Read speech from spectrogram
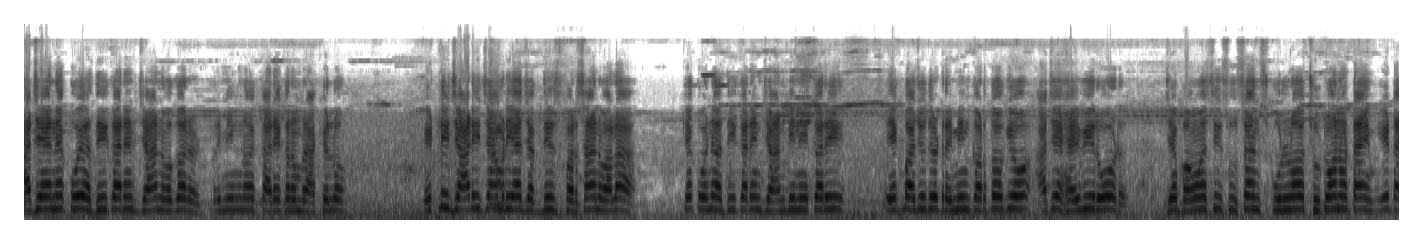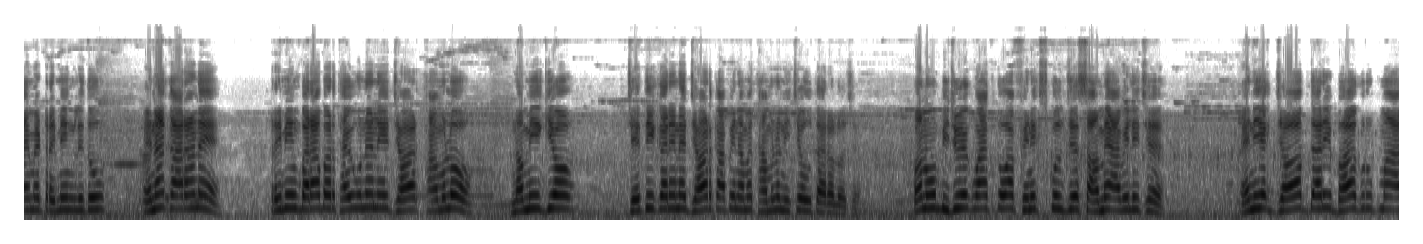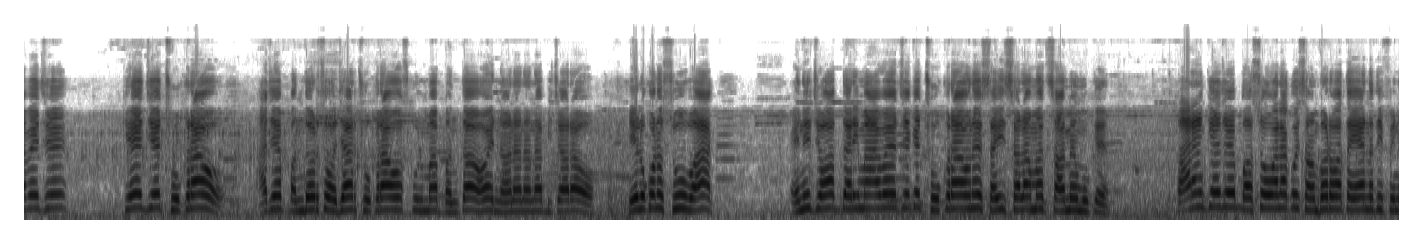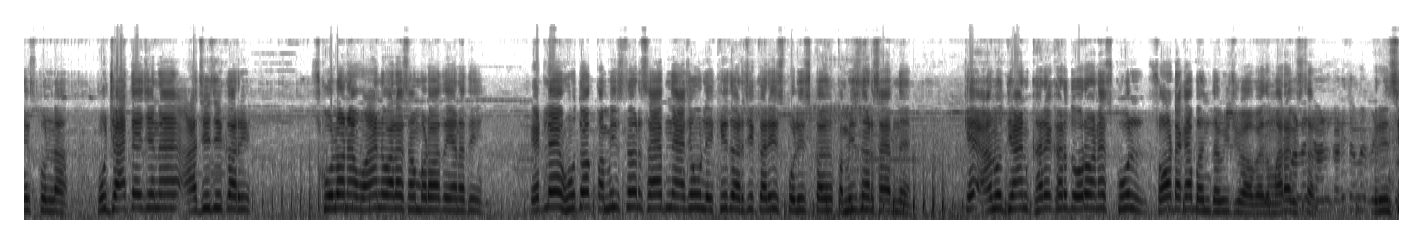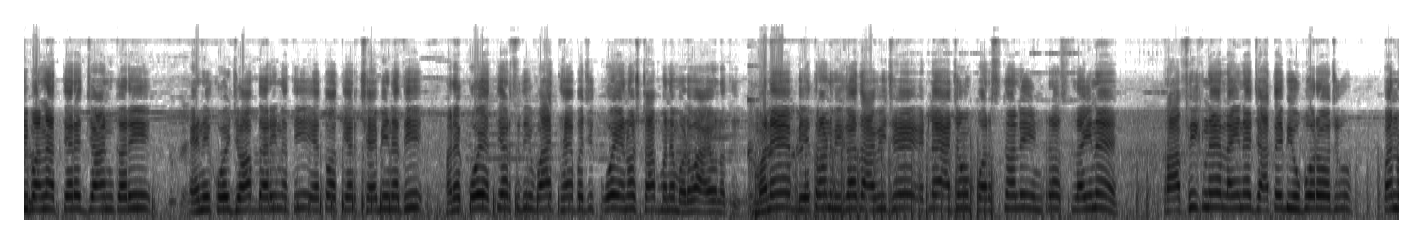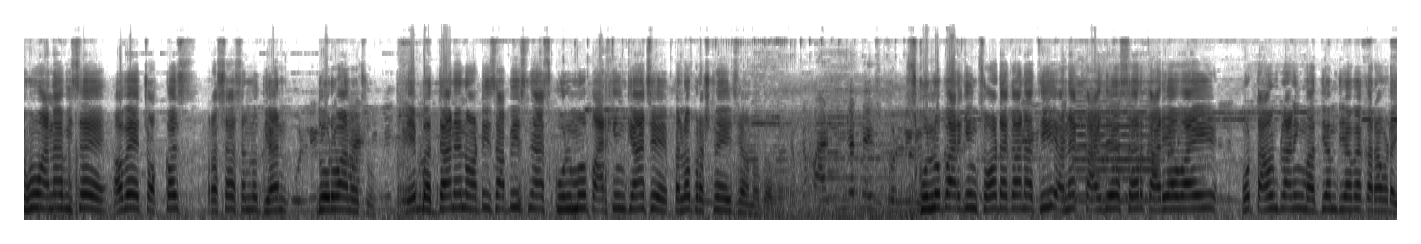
આજે એને કોઈ અધિકારીને જાણ વગર ટ્રીમિંગનો એક કાર્યક્રમ રાખેલો. એટલી જાડી ચામડી આ જગદીશ ફરસાણવાલા કે કોઈને અધિકારીને જાણ બી નહીં કરી. એક બાજુ તો ટ્રીમિંગ કરતો ગયો. આજે હેવી રોડ જે ભવનસિંહ સુશાંત સ્કૂલનો છૂટવાનો ટાઈમ એ ટાઈમે ટ્રીમિંગ લીધું. એના કારણે ટ્રીમિંગ બરાબર થયું ને એ ઝાડ થાંભલો નમી ગયો. જેથી કરીને ઝાડ કાપીને અમે થાંભલો નીચે ઉતારેલો છે. પણ હું બીજું એક વાત કહું, આ ફિનિક્સ સ્કૂલ જે સામે આવેલી છે, એની એક જવાબદારી ભાગરૂપમાં આવે છે કે જે છોકરાઓ, આજે પંદરસો હજાર છોકરાઓ સ્કૂલમાં ભણતા હોય નાના નાના બિચારાઓ, એ લોકોનો શું વાક? એની જવાબદારીમાં આવે છે કે છોકરાઓને સહી સલામત સામે મૂકે. કારણ કે જે બસોવાળા કોઈ સાંભળવા તૈયાર નથી ફિનિશ સ્કૂલના. હું જાતે જઈને આજીજી કરી સ્કૂલોના વાનવાળા સાંભળવા તૈયાર નથી. એટલે હું તો કમિશનર સાહેબને આજે હું લેખિત અરજી કરીશ પોલીસ કમિશનર સાહેબને કે આનું ધ્યાન ખરેખર દોરો અને સ્કૂલ સો ટકા બંધ થવી જોઈએ હવે મારા વિસ્તાર. પ્રિન્સિપાલને અત્યારે જ જાણ કરી એની કોઈ જવાબદારી નથી એ તો અત્યારે છે બી નથી અને કોઈ અત્યાર સુધી વાત થયા પછી કોઈ એનો સ્ટાફ મને મળવા આવ્યો નથી. મને બે ત્રણ વિગત આવી છે એટલે આજે હું પર્સનલી ઇન્ટરેસ્ટ લઈને ટ્રાફિકને લઈને જાતે બી ઊભો રહ્યો છું પણ હું આના વિશે હવે ચોક્કસ પ્રશાસનનું ધ્યાન દોરવાનો છું. એ બધાને નોટિસ આપીશ ને આ સ્કૂલનું પાર્કિંગ ક્યાં છે પહેલો પ્રશ્ન એ છે આનો તો સ્કૂલની પાર્કિંગ સો ટકા નથી અને કાયદેસર કાર્યવાહી હું ટાઉન પ્લાનિંગ માધ્યમથી હવે કરાવડાવીશ.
